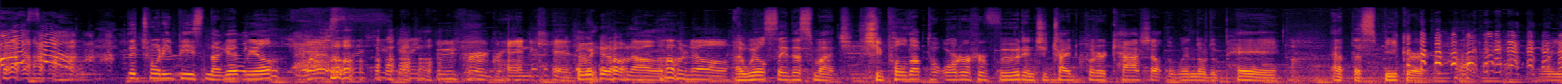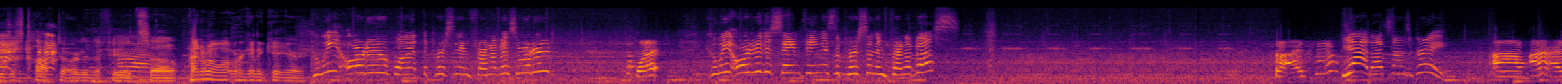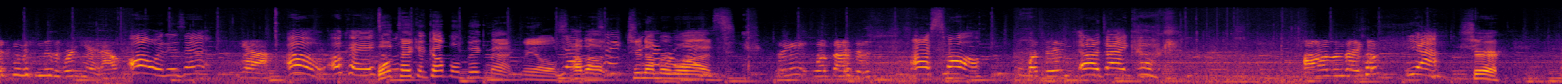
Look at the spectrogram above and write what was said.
That would be awesome. the 20 piece nugget meal? What, what if she's getting food for her grandkid? We don't know. Oh no. I will say this much. She pulled up to order her food and she tried to put her cash out the window to pay at the speaker. where you just talk to order the food. So uh. I don't know what we're gonna get here. Can we order what the person in front of us ordered? What? Can we order the same thing as the person in front of us? The ice cream? Yeah, that sounds great. Um, our ice cream machine isn't working right now. Oh, it isn't? Yeah. Oh, okay. We'll take a couple Big Mac meals. Yeah, How we'll about take two two number number ones? Three? What sizes? Uh, small. What big? Uh, Diet Coke. All of them Diet Coke? Yeah. Sure.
